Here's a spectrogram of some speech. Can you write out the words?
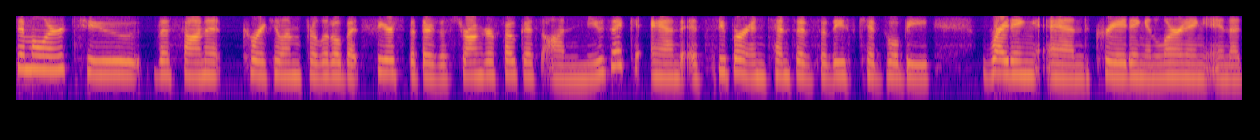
similar to the sonnet curriculum for Little Bit Fierce, but there's a stronger focus on music and it's super intensive so these kids will be writing and creating and learning in a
